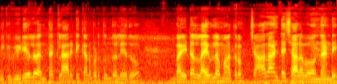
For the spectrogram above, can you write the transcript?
మీకు వీడియోలో ఎంత క్లారిటీ కనబడుతుందో లేదో బయట లైవ్లో మాత్రం చాలా అంటే చాలా బాగుందండి.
